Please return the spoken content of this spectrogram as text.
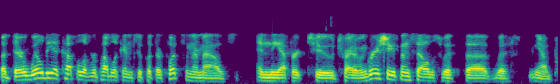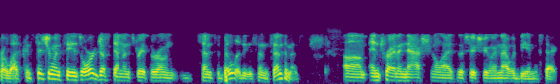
but there will be a couple of Republicans who put their foots in their mouths in the effort to try to ingratiate themselves with uh, with you know pro-life constituencies or just demonstrate their own sensibilities and sentiments um, and try to nationalize this issue, and that would be a mistake.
